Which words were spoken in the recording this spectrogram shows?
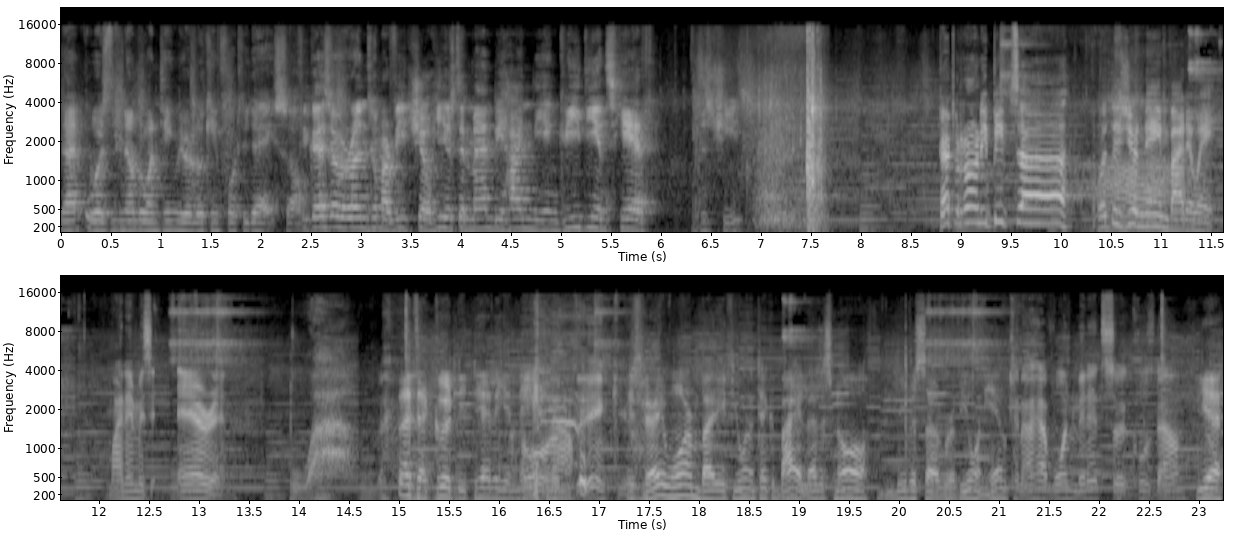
That was the number one thing we were looking for today. So, if you guys ever run into Marvicchio, he is the man behind the ingredients here. Is this cheese? Pepperoni pizza. What is your name, by the way? My name is Aaron. That's a good Italian name. Oh, thank you. It's very warm, but if you want to take a bite, let us know. Leave us a review on Yelp. Can I have one minute so it cools down? Yeah.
